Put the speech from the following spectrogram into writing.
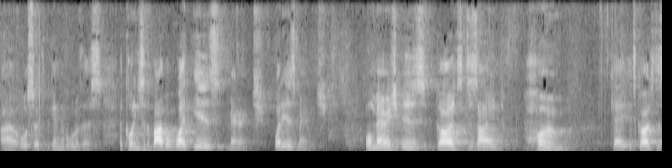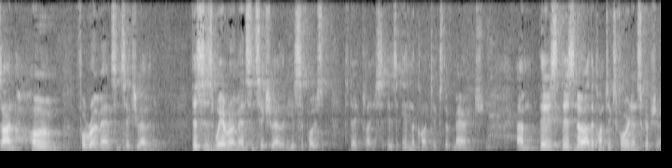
uh, also at the beginning of all of this. According to the Bible, what is marriage? What is marriage? Well, marriage is God's designed home. Okay? It's God's designed home for romance and sexuality. This is where romance and sexuality is supposed to take place, is in the context of marriage. Um, there's, there's no other context for it in Scripture.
